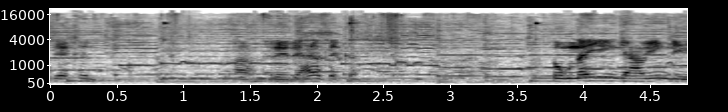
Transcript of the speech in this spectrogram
เจ๊ขึ้นอะเดี๋ยวเดี๋ยวให้เสร็จก่อนตรงนั้นยิ่งยาวยิ่งดี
